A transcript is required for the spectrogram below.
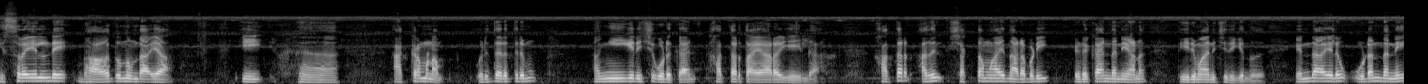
ഇസ്രയേലിന്റെ ഭാഗത്തുനിന്നുണ്ടായ ഈ ആക്രമണം ഒരു തരത്തിലും അംഗീകരിച്ചു കൊടുക്കാൻ ഖത്തർ തയ്യാറാകുകയില്ല. ഖത്തർ അതിൽ ശക്തമായ നടപടി എടുക്കാൻ തന്നെയാണ് തീരുമാനിച്ചിരിക്കുന്നത്. എന്തായാലും ഉടൻ തന്നെ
